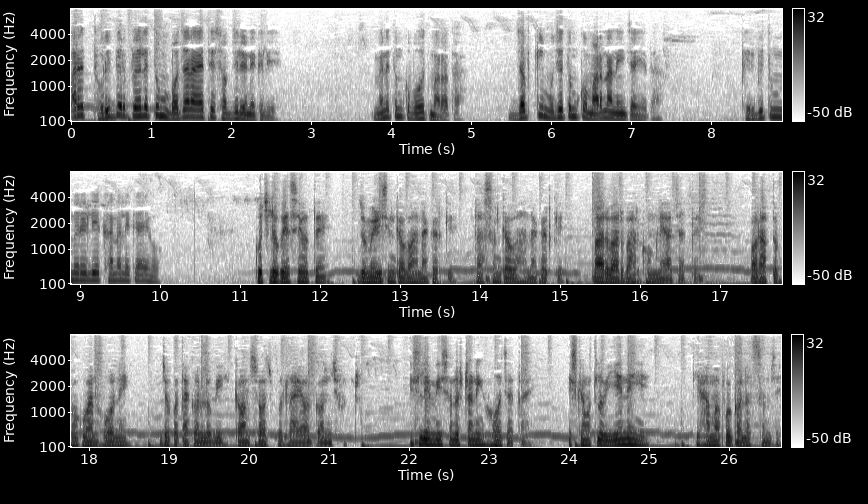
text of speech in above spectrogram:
अरे थोड़ी देर पहले तुम बाज़ार आए थे सब्ज़ी लेने के लिए। मैंने तुमको बहुत मारा था जबकि मुझे तुमको मारना नहीं चाहिए था। फिर भी तुम मेरे लिए खाना लेके आए हो। कुछ लोग ऐसे होते हैं जो मेडिसिन का बहाना करके राशन का बहाना करके बार बार बाहर घूमने आ जाते हैं। और आप तो भगवान हो नहीं जो पता कर लोगे कौन सच बोल रहा है और कौन झूठ इसलिए मिसअंडरस्टैंडिंग हो जाता है। इसका मतलब ये नहीं है कि हम आपको गलत समझें।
